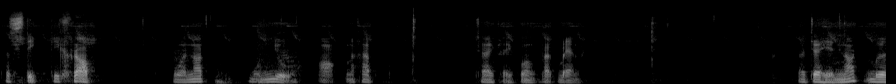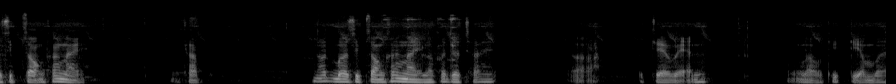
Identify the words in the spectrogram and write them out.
พลาสติกที่ครอบ หัวน็อตหมุนอยู่ออกนะครับ ใช้ไขควงปากแบน เราจะเห็นน็อตเบอร์ 12 ข้างในนะครับน็อตเบอร์ 12 ข้างในเราก็จะใช้ประแจแหวนของเราที่เตรียมไว้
